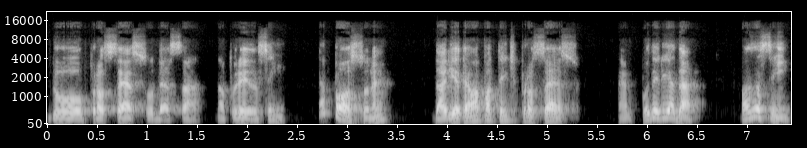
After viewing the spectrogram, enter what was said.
do processo dessa natureza? Sim, eu posso, né? Daria até uma patente processo. Né? Poderia dar. Mas assim,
